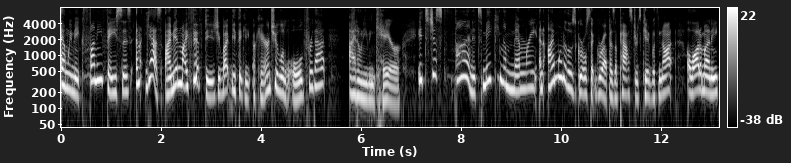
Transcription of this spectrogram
and we make funny faces. And yes, I'm in my 50s. You might be thinking, okay, aren't you a little old for that? I don't even care. It's just fun. It's making a memory. And I'm one of those girls that grew up as a pastor's kid with not a lot of money.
